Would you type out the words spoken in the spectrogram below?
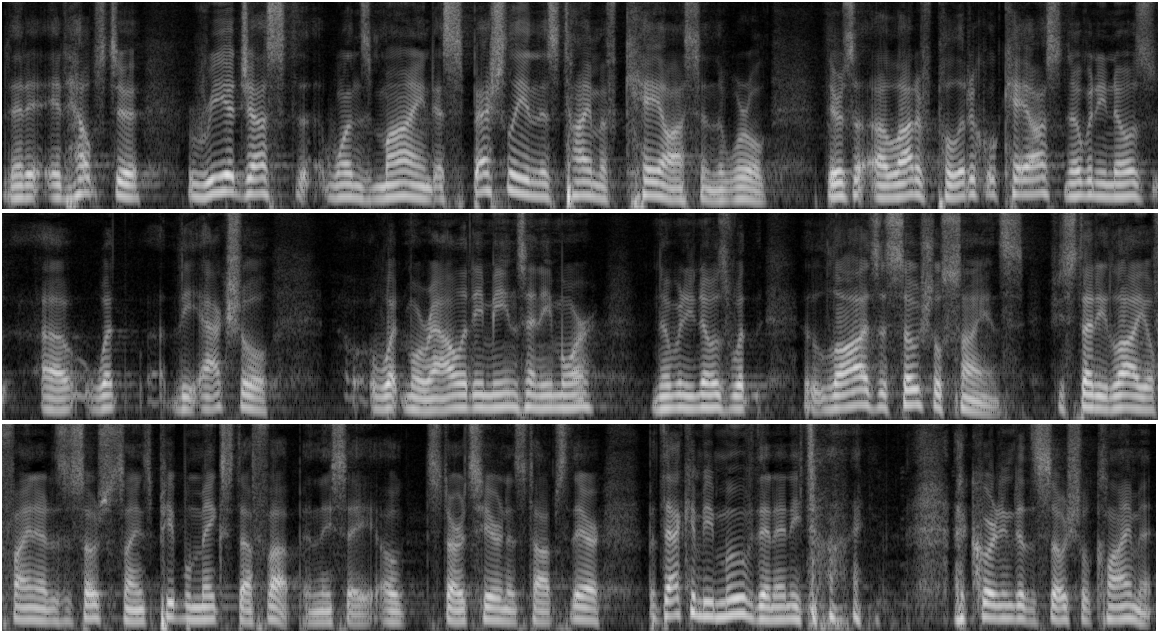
that it, it helps to readjust one's mind, especially in this time of chaos in the world. There's a, a lot of political chaos. Nobody knows uh, what the actual what morality means anymore. Nobody knows what law is a social science. You study law, you'll find out as a social science, people make stuff up and they say, oh, it starts here and it stops there. But that can be moved at any time according to the social climate.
